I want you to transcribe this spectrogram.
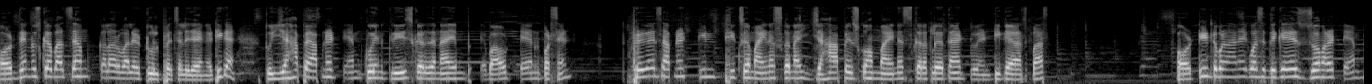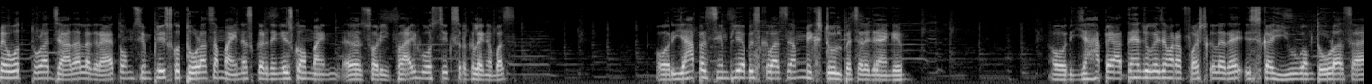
और देन उसके बाद से हम कलर वाले टूल पे चले जाएँगे, ठीक है? तो यहाँ पे आपने टेम को इंक्रीज कर देना है अबाउट टेन परसेंट फिर गाइस आपने टिंट ठीक से माइनस करना है, यहाँ पे इसको हम माइनस कर लेते हैं ट्वेंटी के आसपास। और टिंट बनाने के बाद देखिए, जो हमारा टेम्प है वो थोड़ा ज़्यादा लग रहा है तो हम सिंपली इसको थोड़ा सा माइनस कर देंगे, इसको हम सॉरी फाइव और सिक्स रख लेंगे बस। और यहाँ पे सिंपली अब इसके बाद से हम मिक्स टूल पे चले जाएँगे। और यहाँ पे आते हैं जो कि हमारा फ़र्स्ट कलर है, इसका ह्यू हम थोड़ा सा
